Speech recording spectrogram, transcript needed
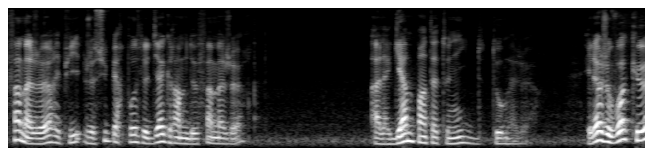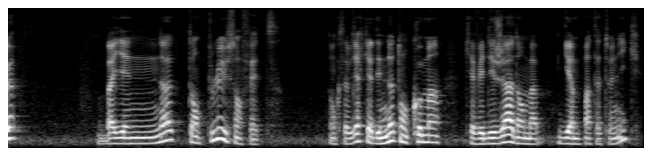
Fa majeur, et puis je superpose le diagramme de Fa majeur à la gamme pentatonique de Do majeur. Et là, je vois que bah, il y a une note en plus, en fait. Donc ça veut dire qu'il y a des notes en commun qu'il y avait déjà dans ma gamme pentatonique.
